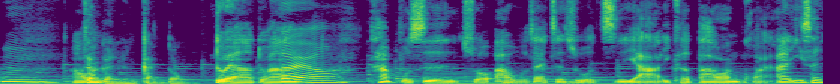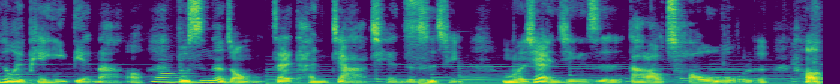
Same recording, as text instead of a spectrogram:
嗯，好。这样感觉很感动。对啊，对啊，对啊，他不是说啊，我在诊所植牙一颗八万块啊，医生可不可以便宜一点呐、哦，嗯。不是那种在谈价钱的事情，我们现在已经是达到超我了。好，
